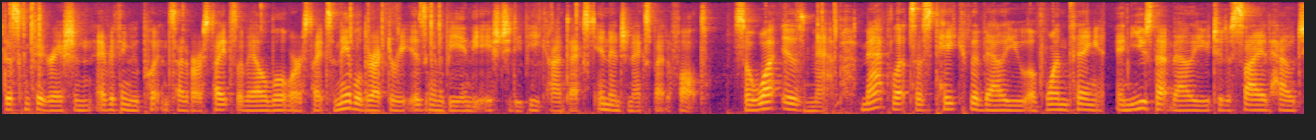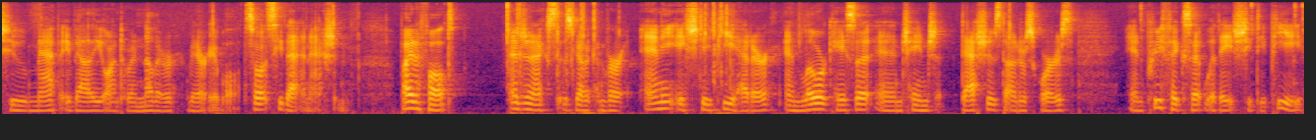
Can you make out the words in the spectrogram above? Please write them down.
this configuration, everything we put inside of our sites available or sites enable directory is going to be in the HTTP context in Nginx by default. So what is map? Map lets us take the value of one thing and use that value to decide how to map a value onto another variable. So let's see that in action. By default, Nginx is going to convert any HTTP header and lowercase it and change dashes to underscores and prefix it with HTTP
